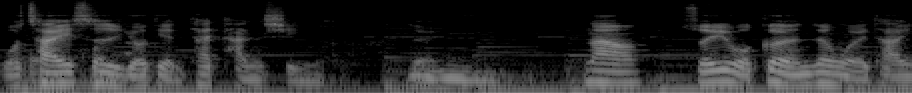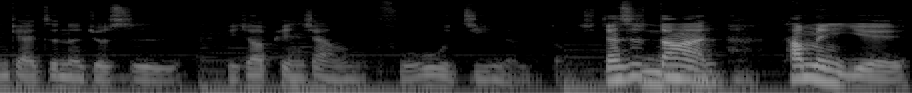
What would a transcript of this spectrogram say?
我猜是有点太贪心了。对，嗯、那所以我个人认为它应该真的就是比较偏向服务机能的东西。但是当然，他们也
